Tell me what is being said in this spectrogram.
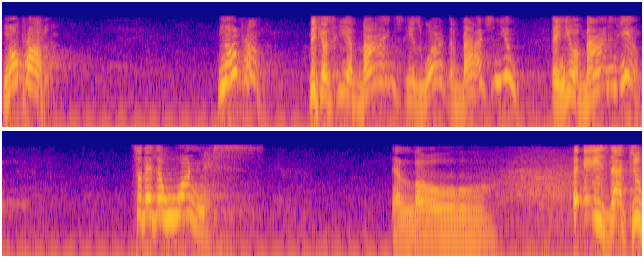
No problem. No problem. Because He abides, His word abides in you, and you abide in Him. So there's a oneness. Hello. Is that too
